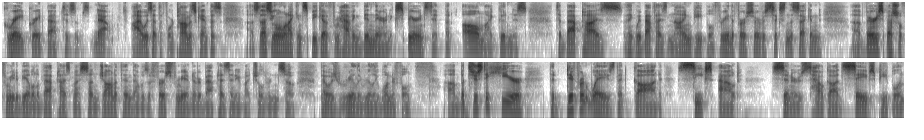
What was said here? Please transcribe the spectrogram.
great, great baptisms. Now, I was at the Fort Thomas campus, uh, so that's the only one I can speak of from having been there and experienced it. But oh my goodness, to baptize, I think we baptized nine people, three in the first service, six in the second. Uh, very special for me to be able to baptize my son Jonathan. That was a first for me. I've never baptized any of my children, so that was really, really wonderful. Um, but just to hear the different ways that God seeks out sinners, how God saves people and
